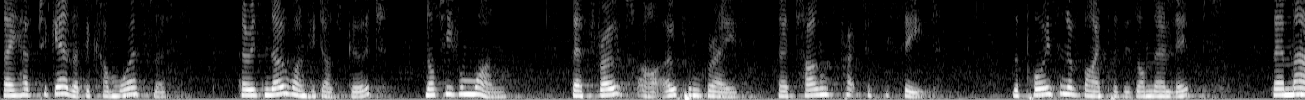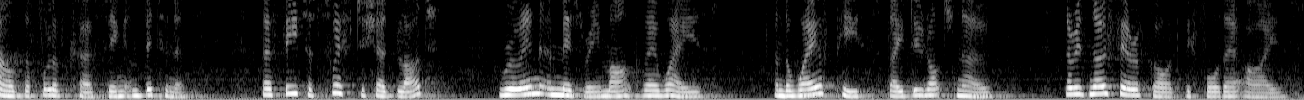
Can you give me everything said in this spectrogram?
They have together become worthless. There is no one who does good, not even one. Their throats are open graves, their tongues practice deceit. The poison of vipers is on their lips, their mouths are full of cursing and bitterness. Their feet are swift to shed blood. Ruin and misery mark their ways, and the way of peace they do not know. There is no fear of God before their eyes.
